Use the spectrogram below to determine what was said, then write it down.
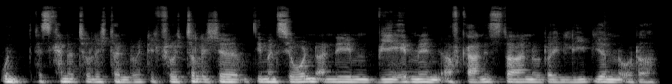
Und das kann natürlich dann wirklich fürchterliche Dimensionen annehmen, wie eben in Afghanistan oder in Libyen oder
